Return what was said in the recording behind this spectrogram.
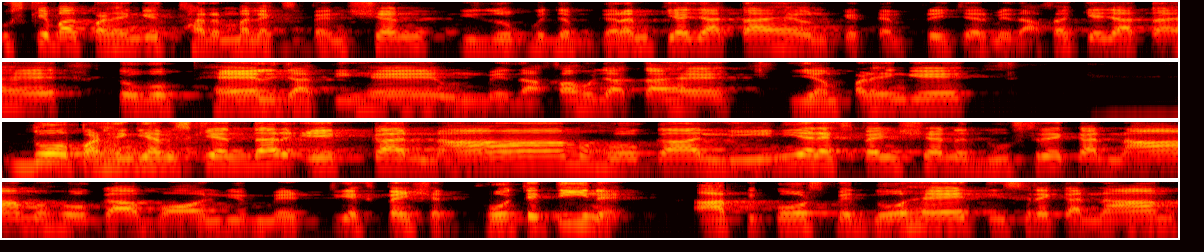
उसके बाद पढ़ेंगे थर्मल एक्सपेंशन चीज़ों को जब गर्म किया जाता है, उनके टेम्परेचर में इजाफा किया जाता है तो वो फैल जाती है, उनमें इजाफा हो जाता है। ये हम पढ़ेंगे। दो पढ़ेंगे हम इसके अंदर। एक का नाम होगा लीनियर एक्सपेंशन दूसरे का नाम होगा वॉल्यूमेट्री एक्सपेंशन होते तीन है। आपके कोर्स पे दो है, तीसरे का नाम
